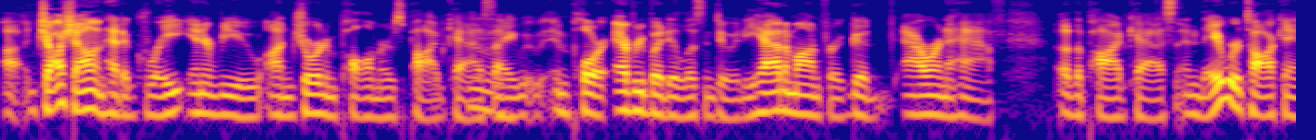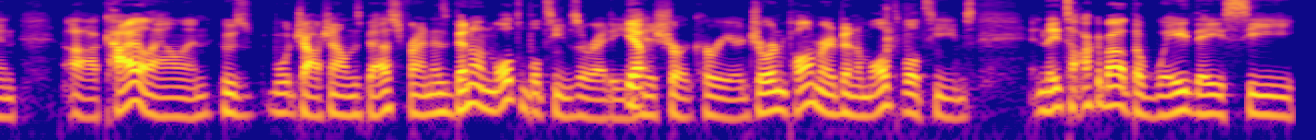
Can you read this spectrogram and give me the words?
Uh, Josh Allen had a great interview on Jordan Palmer's podcast. Mm. I implore everybody to listen to it. He had him on for a good hour and a half of the podcast, and they were talking. Uh, Kyle Allen, who's Josh Allen's best friend, has been on multiple teams already Yep. in his short career. Jordan Palmer had been on multiple teams, and they talk about the way they see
